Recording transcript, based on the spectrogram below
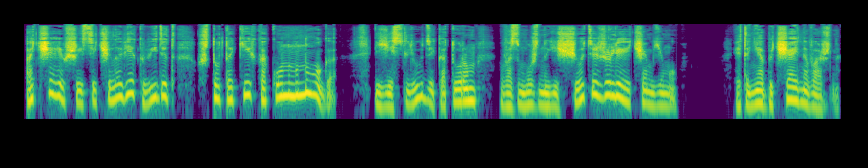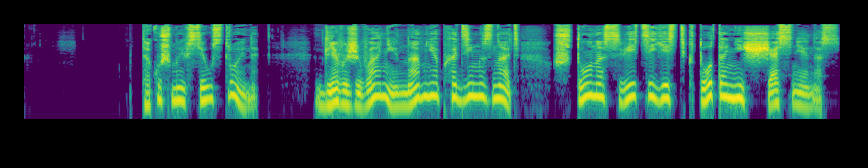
Отчаявшийся человек видит, что таких, как он, много, есть люди, которым, возможно, еще тяжелее, чем ему. Это необычайно важно. Так уж мы все устроены. Для выживания нам необходимо знать, что на свете есть кто-то несчастнее нас.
